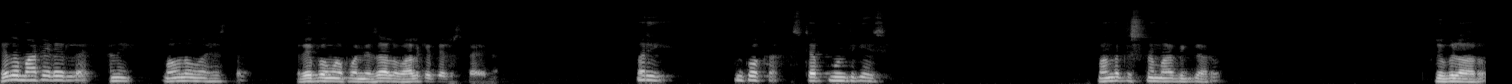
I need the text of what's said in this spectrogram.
ఏదో మాట్లాడారులే అని మౌనం వహిస్తే రేపో మాపో నిజాలు వాళ్ళకే తెలుస్తాయని మరి ఇంకొక స్టెప్ ముందుకేసి మందకృష్ణ మాదిక్ గారు ట్రిబుల్ ఆరు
